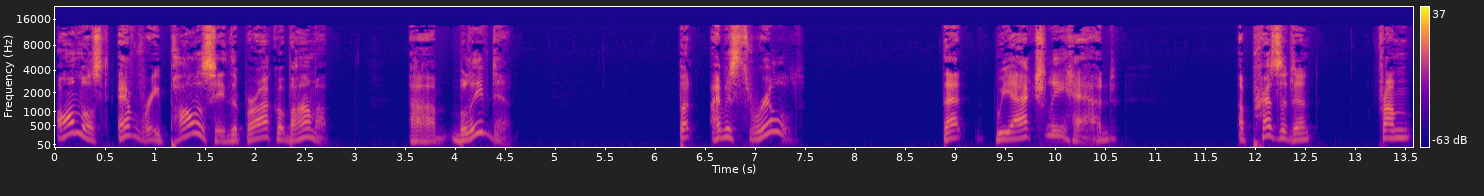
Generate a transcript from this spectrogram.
almost every policy that Barack Obama uh, believed in. But I was thrilled that we actually had a president from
